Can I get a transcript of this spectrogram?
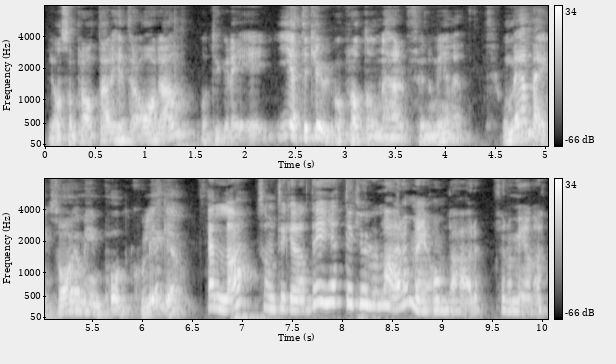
Jag som pratar heter Adam och tycker det är jättekul att prata om det här fenomenet. Och med mig så har jag min poddkollega. Ella, som tycker att det är jättekul att lära mig om det här fenomenet.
